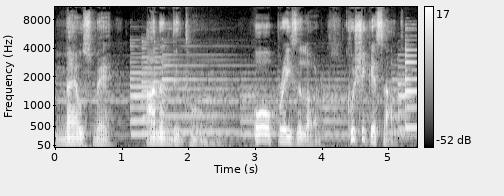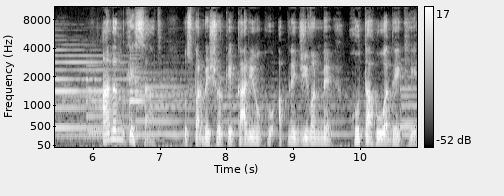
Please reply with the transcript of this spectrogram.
मैं उसमें आनंदित हूँ। ओ प्रेज लॉर्ड खुशी के साथ। आनंद के साथ उस परमेश्वर के कार्यों को अपने जीवन में होता हुआ देखिए।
